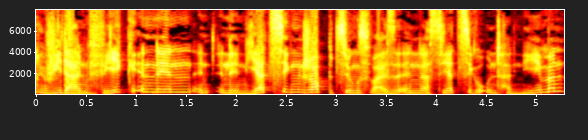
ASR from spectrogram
wie dein Weg in den, in, in den jetzigen Job beziehungsweise in das jetzige Unternehmen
